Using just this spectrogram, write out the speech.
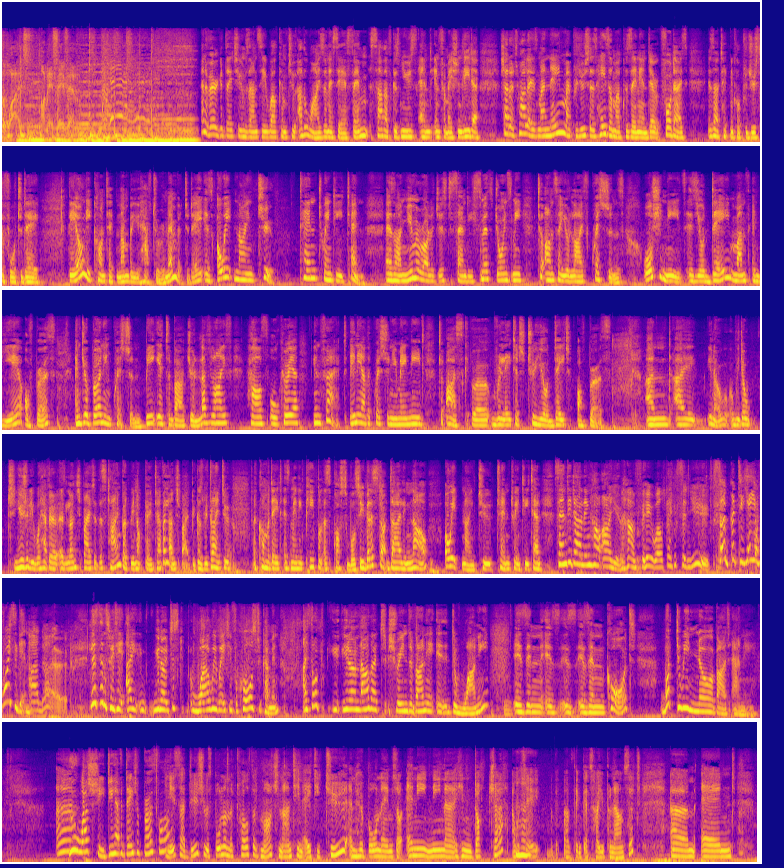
Otherwise on SAFM. And a very good day to you, Mzansi. Welcome to Otherwise on SAFM, South Africa's news and information leader. Shado Twala is my name. My producers Hazel Malkuzeni and Derek Fordyce is our technical producer for today. The only contact number you have to remember today is 0892 10 20 10 as our numerologist Sandy Smith joins me to answer your life questions. All she needs is your day, month, and year of birth and your burning question, be it about your love life, health, or career. In fact, any other question you may need to ask uh, related to your date of birth. And I, you know, we don't usually we'll have a, a, lunch bite at this time, but we're not going to have a lunch bite because we're trying to accommodate as many people as possible. So you better start dialing now 0892 10 20 10. Sandy, darling, how are you? I'm very well, thanks, and you? So good to hear your voice again. I know. Listen, sweetie, I, you know, just while we're waiting for calls to come in, I thought, you, you know, now that Shrien Devani, uh, Dewani mm. is in is, is is in court. What do we know about Anni? Uh, Who was she? Do you have a date of birth for her? Yes, I do. She was born on the 12th of March 1982, and her born names are Anni Nina Hindocha. I would mm-hmm. say, I think that's how you pronounce it. Um, and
